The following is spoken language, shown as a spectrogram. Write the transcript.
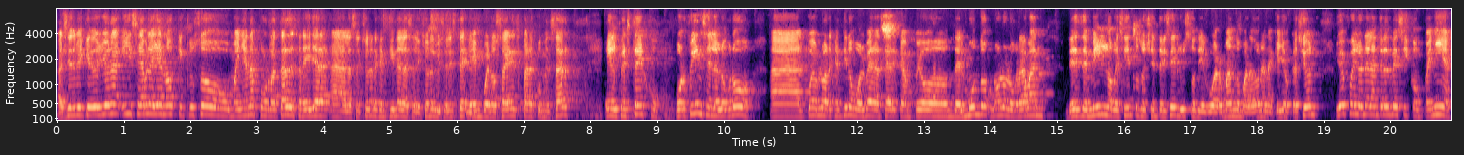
Así es, mi querido Yona. Y se habla ya, ¿no? Que incluso mañana por la tarde estaría ya a la selección argentina, la selección del Biceleste en Buenos Aires para comenzar el festejo. Por fin se le logró al pueblo argentino volver a ser campeón del mundo. No lo lograban desde 1986, lo hizo Diego Armando Maradona en aquella ocasión. Y hoy fue Leonel Andrés Messi y compañía.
